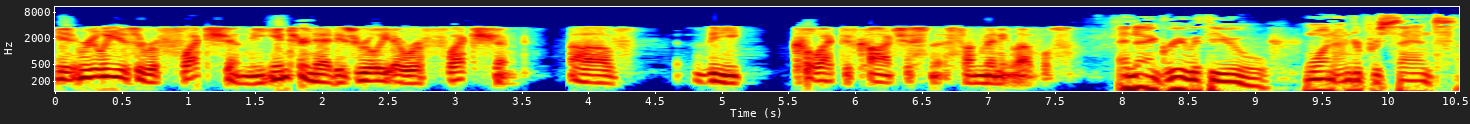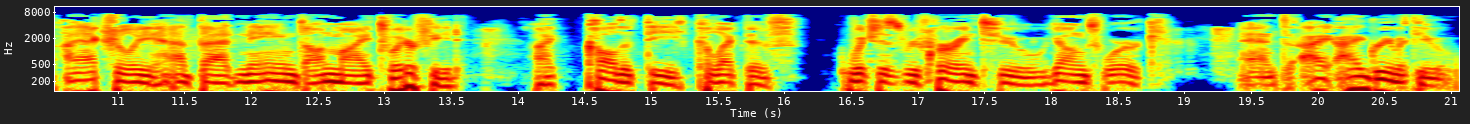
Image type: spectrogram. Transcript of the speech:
it really is a reflection. The internet is really a reflection of the collective consciousness on many levels. And I agree with you 100%. I actually had that named on my Twitter feed. I called it the collective, which is referring to Jung's work. And I, I agree with you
